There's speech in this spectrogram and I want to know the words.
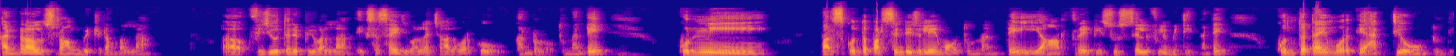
కండరాలు స్ట్రాంగ్ పెట్టడం వల్ల ఫిజియోథెరపీ వల్ల ఎక్సర్సైజ్ వల్ల చాలా వరకు కంట్రోల్ అవుతుంది. అంటే కొన్ని పర్స్ కొంత పర్సంటేజ్లు ఏమవుతుందంటే ఈ ఆర్థరైటిస్ సెల్ఫ్ లిమిటింగ్ అంటే కొంత టైం వరకే యాక్టివ్ ఉంటుంది.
